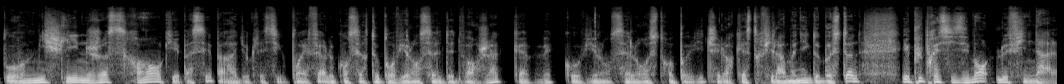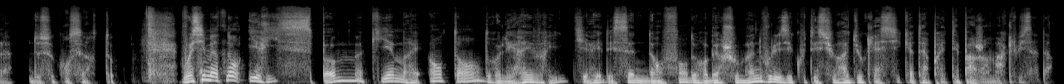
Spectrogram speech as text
Pour Micheline Josserand, qui est passée par radioclassique.fr, le concerto pour violoncelle de Dvorak avec au violoncelle Rostropovitch et l'Orchestre Philharmonique de Boston, et plus précisément le final de ce concerto. Voici maintenant Iris Pomme qui aimerait entendre les rêveries tirées des scènes d'enfants de Robert Schumann. Vous les écoutez sur Radio Classique, interprété par Jean-Marc Luisada.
